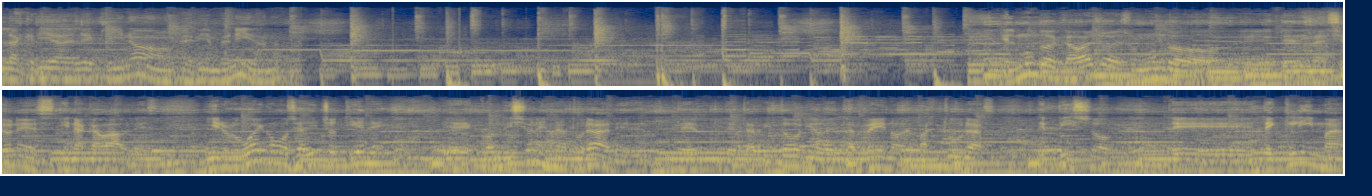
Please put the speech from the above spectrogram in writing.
la cría del equino es bienvenido. El mundo del caballo es un mundo eh, de dimensiones inacabables y en Uruguay, como se ha dicho, tiene eh, condiciones naturales de, territorio, de terreno, de pasturas, de piso, de, clima.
